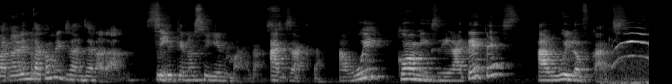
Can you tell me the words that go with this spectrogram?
parlarem de còmics en general, tot sí. i que no siguin mangas. Exacte. Avui, còmics i gatetes al Wheel of Cats.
